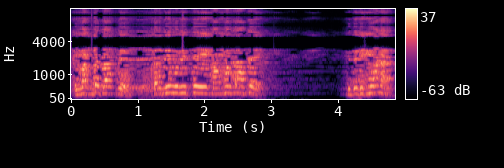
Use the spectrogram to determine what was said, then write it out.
এই মাদ্রাটা আছে, তার মেমোরিতে এই আছে। কিন্তু দেখিও না?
